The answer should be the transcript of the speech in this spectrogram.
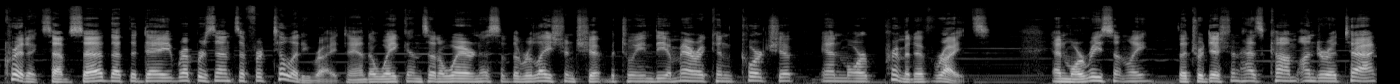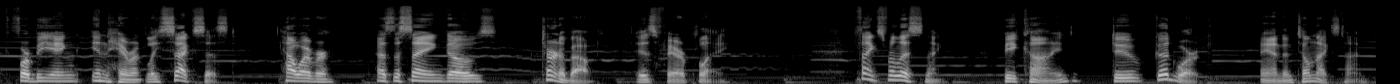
Critics have said that the day represents a fertility rite and awakens an awareness of the relationship between the American courtship and more primitive rites. And more recently, the tradition has come under attack for being inherently sexist. However, as the saying goes, turnabout is fair play. Thanks for listening. Be kind, do good work, and until next time.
